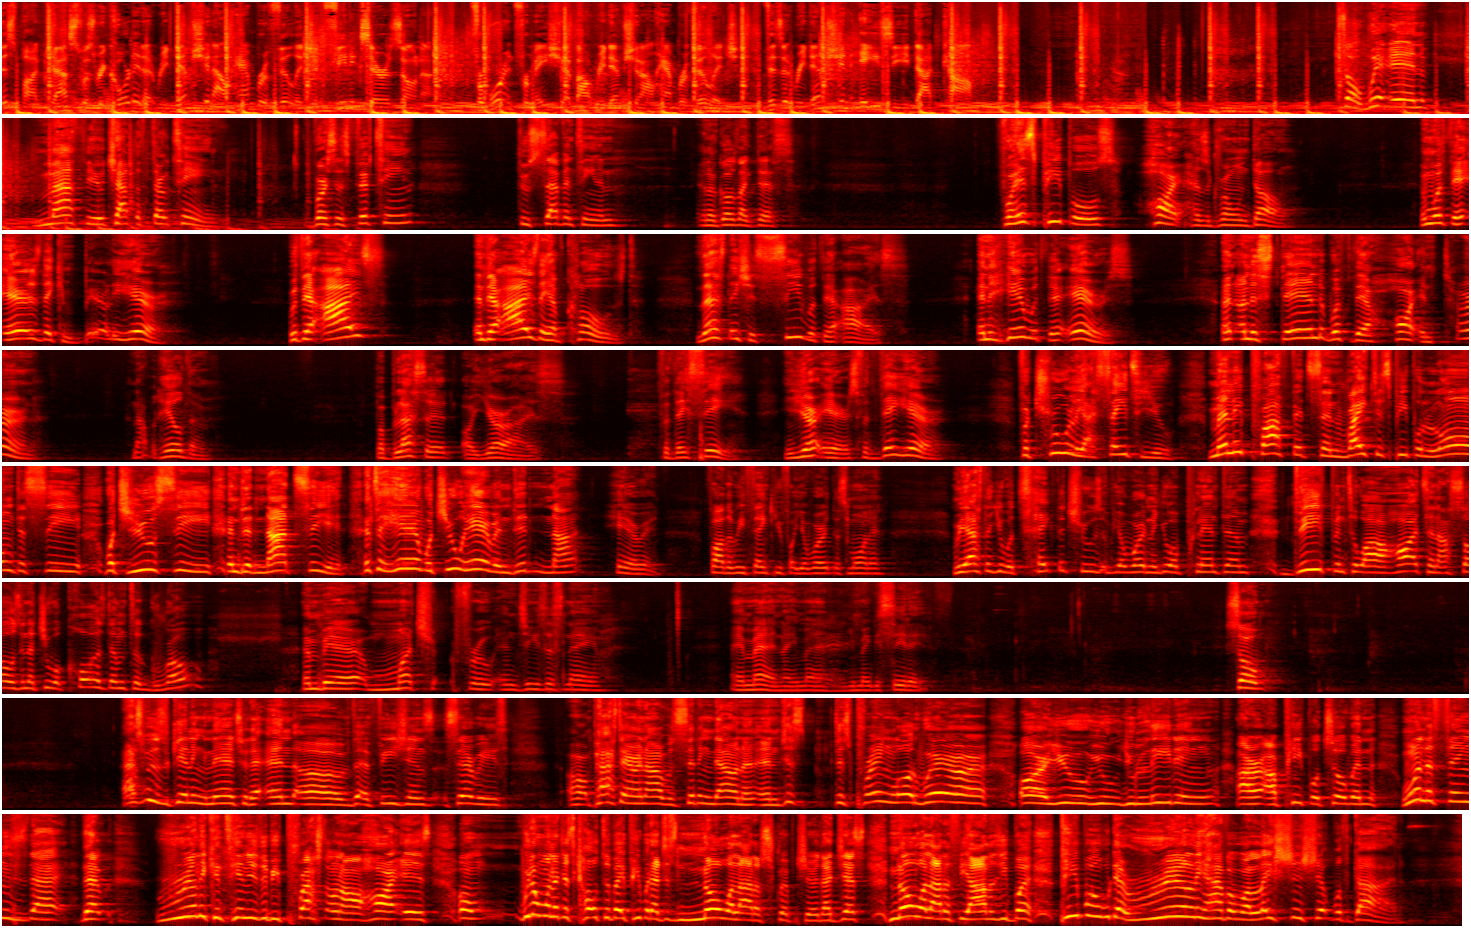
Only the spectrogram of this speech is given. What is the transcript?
This podcast was recorded at Redemption Alhambra Village in Phoenix, Arizona. For more information about Redemption Alhambra Village, visit redemptionaz.com. So we're in Matthew chapter 13, verses 15 through 17, and it goes like this For his people's heart has grown dull and with their ears they can barely hear. With their eyes, and their eyes they have closed, lest they should see with their eyes, and hear with their ears, and understand with their heart, and turn, and I would heal them. But blessed are your eyes, for they see, your ears, for they hear. For truly I say to you, Many prophets and righteous people long to see what you see and did not see it, and to hear what you hear and did not hear it. Father, we thank you for your word this morning. We ask that you would take the truths of your word and you will plant them deep into our hearts and our souls, and that you will cause them to grow and bear much fruit in Jesus' name. Amen. Amen. You may be seated. So, as we was getting near to the end of the Ephesians series, uh, Pastor Aaron and I was sitting down and, and just just praying, Lord, where are, are you, you, you leading our, our people to? And one of the things that, that really continues to be pressed on our heart is um, we don't want to just cultivate people that just know a lot of scripture, that just know a lot of theology, but people that really have a relationship with God,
